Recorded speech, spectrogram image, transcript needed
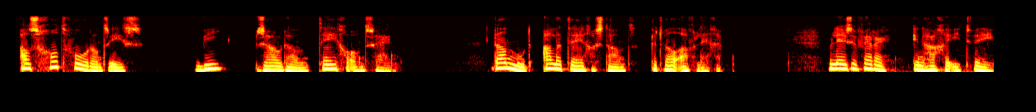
als God voor ons is, wie zou dan tegen ons zijn? Dan moet alle tegenstand het wel afleggen. We lezen verder in Haggai 2.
